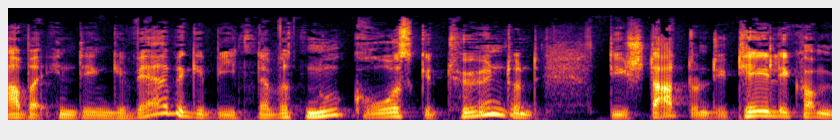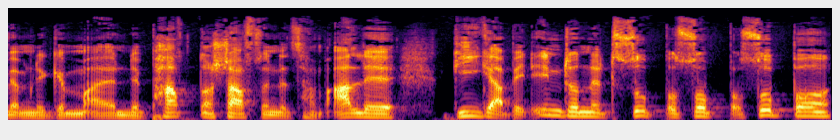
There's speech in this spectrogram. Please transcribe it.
Aber in den Gewerbegebieten, da wird nur groß getönt und die Stadt und die Telekom, wir haben eine, eine Partnerschaft und jetzt haben alle Gigabit Internet, super, super, super.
